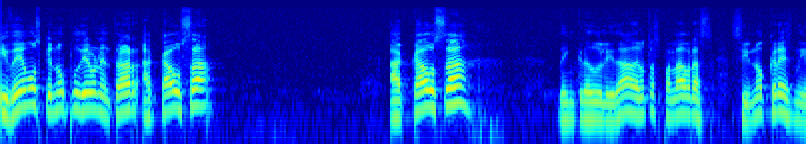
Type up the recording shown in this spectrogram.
Y vemos que no pudieron entrar a causa, a causa de incredulidad. En otras palabras, si no crees, ni,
